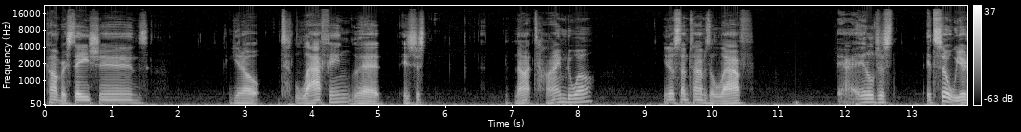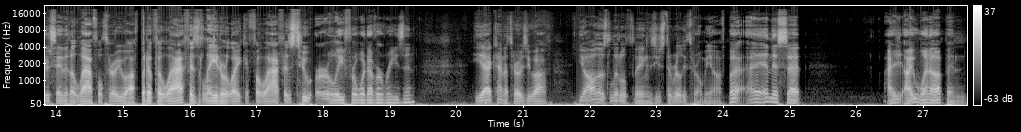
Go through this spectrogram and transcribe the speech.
Conversations, you know, t- laughing that is just not timed well. You know, sometimes a laugh, it'll just, it's so weird to say that a laugh will throw you off, but if a laugh is late or like if a laugh is too early for whatever reason, yeah, it kind of throws you off. Yeah, all those little things used to really throw me off. But uh, in this set, I I went up and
